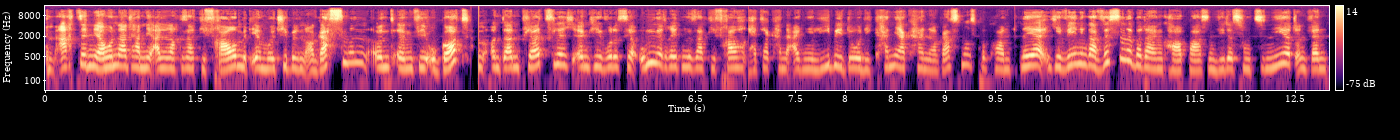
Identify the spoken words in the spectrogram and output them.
im 18. Jahrhundert haben die alle noch gesagt, die Frau mit ihren multiplen Orgasmen und irgendwie, oh Gott. Und dann plötzlich irgendwie wurde es ja umgedreht und gesagt, die Frau hat ja keine eigene Libido, die kann ja keinen Orgasmus bekommen. Naja, je weniger Wissen über deinen Körper hast und wie das funktioniert. Und wenn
